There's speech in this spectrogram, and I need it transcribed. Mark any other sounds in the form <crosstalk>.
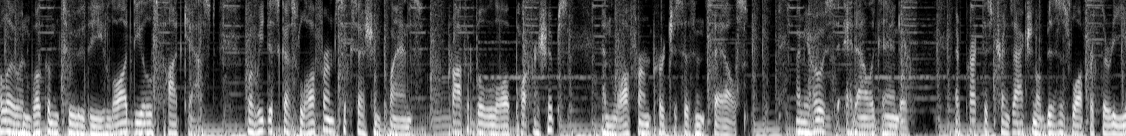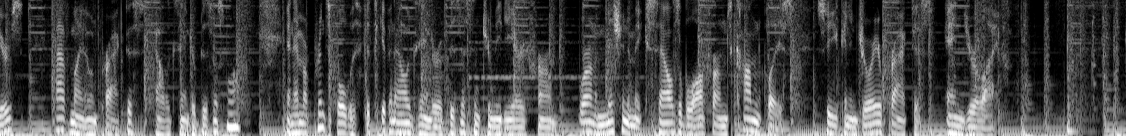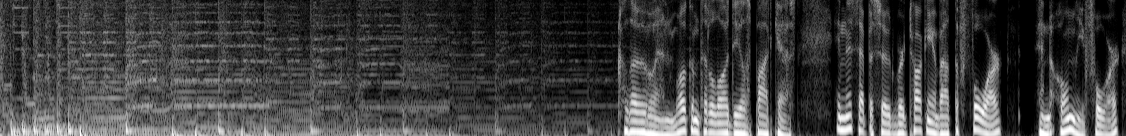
Hello, and welcome to the Law Deals Podcast, where we discuss law firm succession plans, profitable law partnerships, and law firm purchases and sales. I'm your host, Ed Alexander. I've practiced transactional business law for 30 years, have my own practice, Alexander Business Law, and am a principal with Fitzgibbon Alexander, a business intermediary firm. We're on a mission to make sales of law firms commonplace so you can enjoy your practice and your life. Hello, and welcome to the Law Deals Podcast. In this episode, we're talking about the four, and only four,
